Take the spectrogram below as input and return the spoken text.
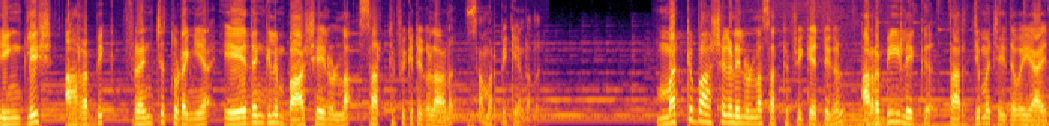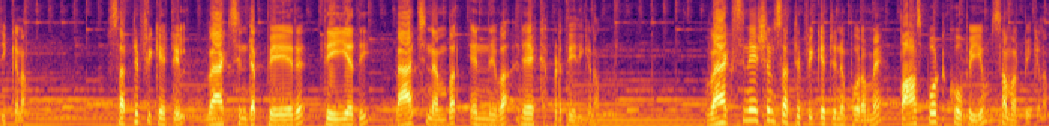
ഇംഗ്ലീഷ് അറബിക് ഫ്രഞ്ച് തുടങ്ങിയ ഏതെങ്കിലും ഭാഷയിലുള്ള സർട്ടിഫിക്കറ്റുകളാണ് സമർപ്പിക്കേണ്ടത്. മറ്റു ഭാഷകളിലുള്ള സർട്ടിഫിക്കറ്റുകൾ അറബിയിലേക്ക് തർജമ ചെയ്തവയായിരിക്കണം. സർട്ടിഫിക്കറ്റിൽ വാക്സിന്റെ പേര് തീയതി ബാച്ച് നമ്പർ എന്നിവ രേഖപ്പെടുത്തിയിരിക്കണം. വാക്സിനേഷൻ സർട്ടിഫിക്കറ്റിന് പുറമെ പാസ്പോർട്ട് കോപ്പിയും സമർപ്പിക്കണം.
